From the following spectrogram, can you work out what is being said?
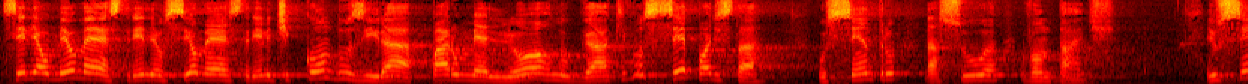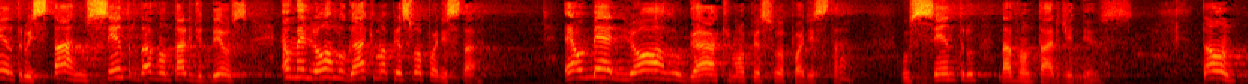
Se ele é o meu mestre, ele é o seu mestre, ele te conduzirá para o melhor lugar que você pode estar, o centro da sua vontade. E o centro, estar no centro da vontade de Deus, é o melhor lugar que uma pessoa pode estar. É o melhor lugar que uma pessoa pode estar. O centro da vontade de Deus. Então,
